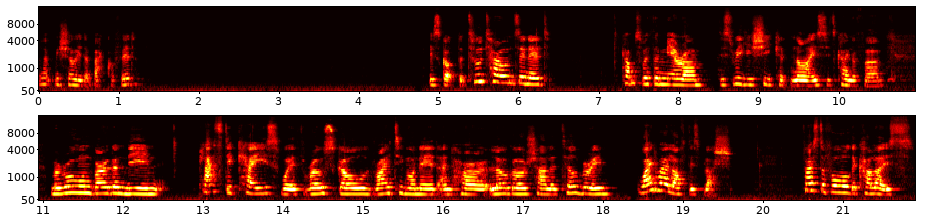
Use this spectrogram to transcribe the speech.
Let me show you the back of it. It's got the two tones in it Comes with a mirror. It's really chic and nice. It's kind of a maroon burgundy plastic case with rose gold writing on it and her logo Charlotte Tilbury. Why do I love this blush? First of all, the color is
